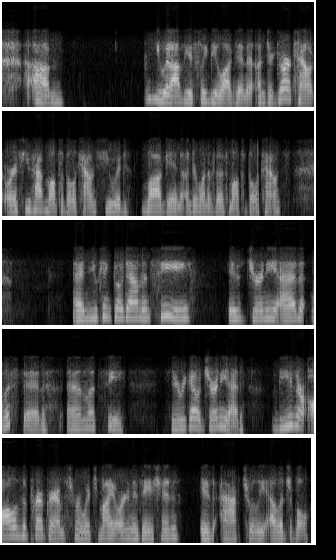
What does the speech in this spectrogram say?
um, you would obviously be logged in under your account, or if you have multiple accounts, you would log in under one of those multiple accounts. And you can go down and see, is JourneyEd listed? And let's see. Here we go, JourneyEd. These are all of the programs for which my organization is actually eligible.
